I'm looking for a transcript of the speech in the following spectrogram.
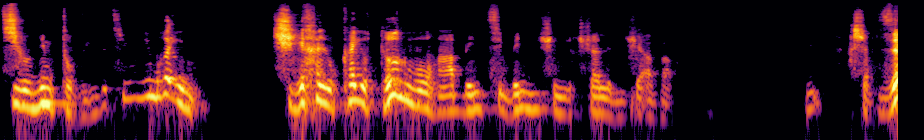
ציונים טובים וציונים רעים. שיהיה חלוקה יותר גבוהה בין, בין מי שנכשל למי שעבר. עכשיו זה,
